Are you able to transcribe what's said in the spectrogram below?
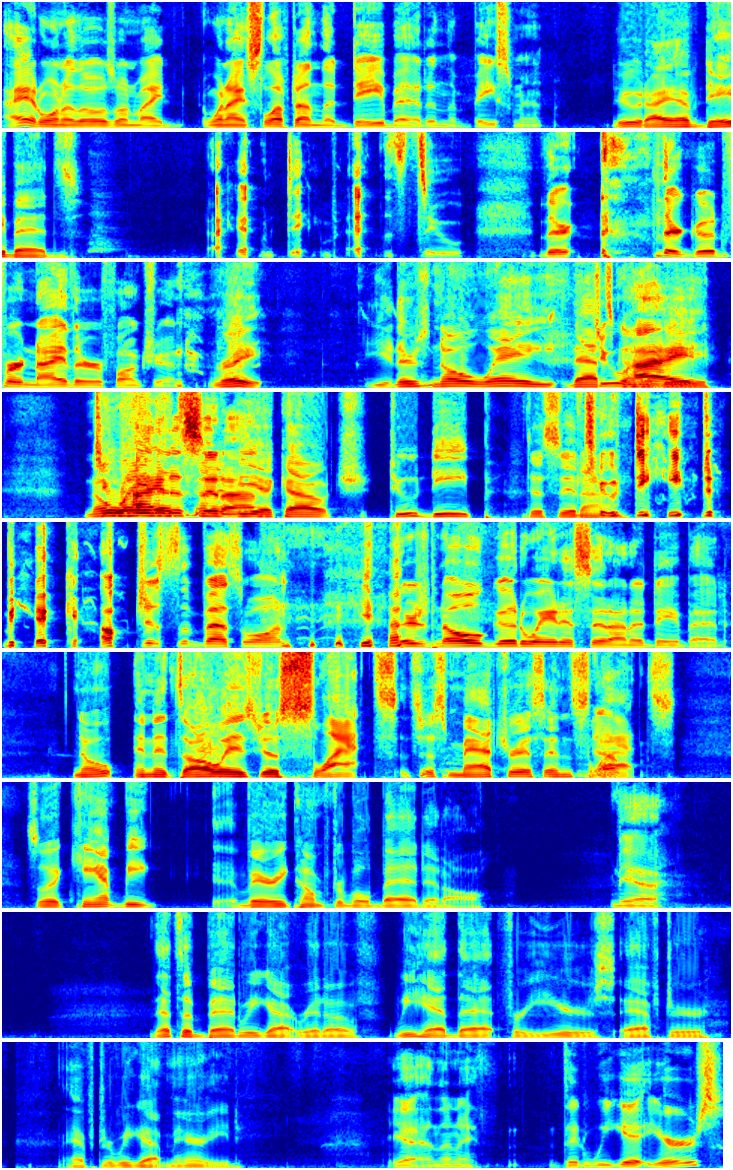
I had one of those when my when I slept on the day bed in the basement. Dude, I have day beds. I have day beds too. They're they're good for neither function. Right. There's no way that's Too gonna high- be. No way that's gonna be on. a couch. Too deep to sit Too deep to be a couch is the best one. Yeah. There's no good way to sit on a day bed. Nope. And it's always just slats. It's just mattress and slats. So it can't be a very comfortable bed at all. Yeah. That's a bed we got rid of. We had that for years after after we got married. Yeah, and then I did we get yours?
